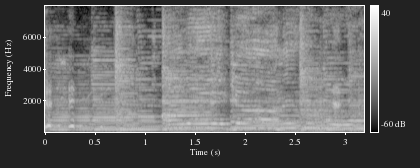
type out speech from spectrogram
All I got is a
